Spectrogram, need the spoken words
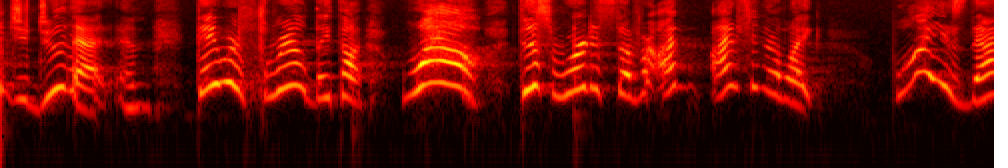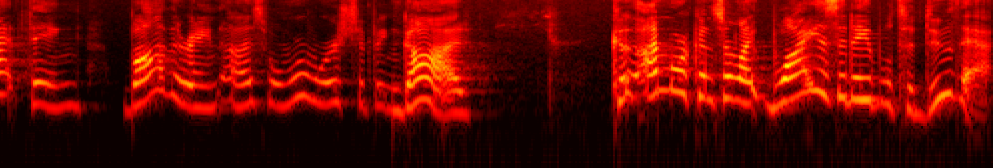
did you do that? And they were thrilled. They thought, wow, this word is stuff. I'm, I'm sitting there like, why is that thing bothering us when we're worshiping God? Because I'm more concerned, like, why is it able to do that?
